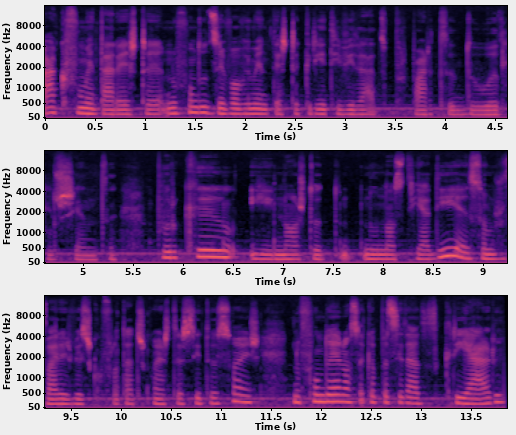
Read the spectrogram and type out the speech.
há que fomentar esta, no fundo, o desenvolvimento desta criatividade por parte do adolescente, porque, e nós todo, no nosso dia a dia somos várias vezes confrontados com estas situações, no fundo é a nossa capacidade de criar uh,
